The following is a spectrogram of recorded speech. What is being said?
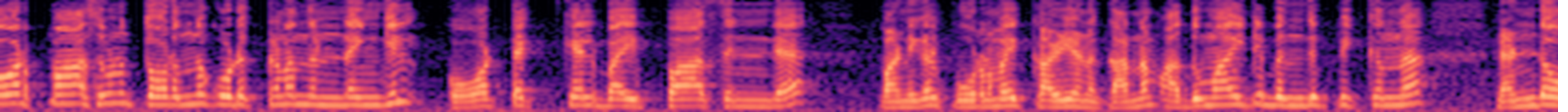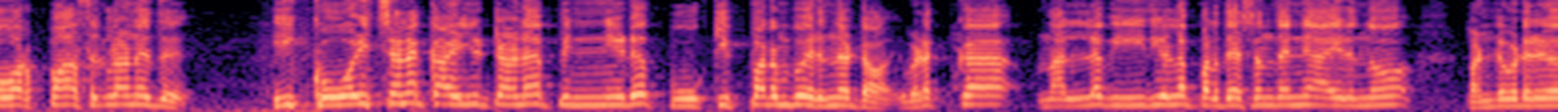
ഓവർപാസുകളും തുറന്നു കൊടുക്കണം എന്നുണ്ടെങ്കിൽ കോട്ടക്കൽ ബൈപ്പാസിന്റെ പണികൾ പൂർണമായി കഴിയണം. കാരണം അതുമായിട്ട് ബന്ധിപ്പിക്കുന്ന രണ്ട് ഓവർപാസുകളാണ് ഇത് ഈ കോഴിച്ചന കഴിഞ്ഞിട്ടാണ് പിന്നീട് പൂക്കിപ്പറമ്പ് വരുന്നത് കേട്ടോ ഇവിടൊക്കെ നല്ല വീതിയുള്ള പ്രദേശം തന്നെ ആയിരുന്നു പണ്ട് ഇവിടെ ഒരു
